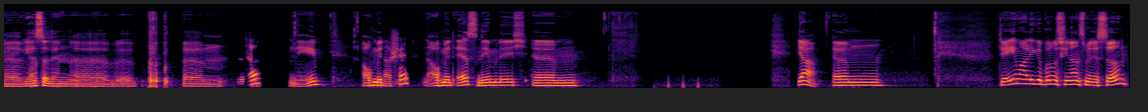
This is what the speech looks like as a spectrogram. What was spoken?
äh, wie heißt er denn? Äh, äh ähm, ja? Nee. Auch mit, auch mit S, nämlich, ähm, ja, ähm, der ehemalige Bundesfinanzminister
